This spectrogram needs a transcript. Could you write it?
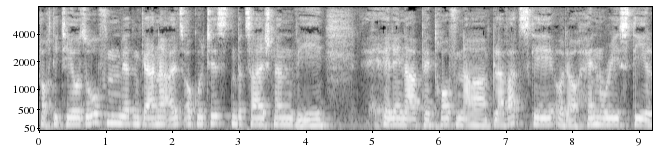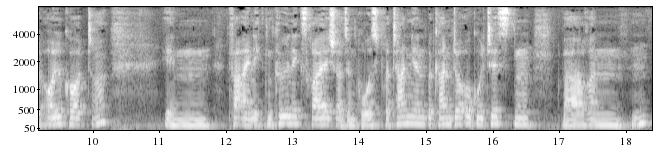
Auch die Theosophen werden gerne als Okkultisten bezeichnen, wie Elena Petrovna Blavatsky oder Henry Steele Olcott. Im Vereinigten Königreich, also in Großbritannien, bekannte Okkultisten waren hm,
